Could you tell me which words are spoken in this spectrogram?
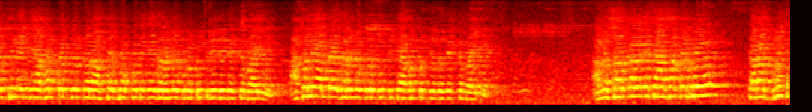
বলছিলেন যে, এখন পর্যন্ত রাষ্ট্রের পক্ষ থেকে এই ধরনের কোনো বিবৃতি দেখতে পাইনি। আসলে আমরা এই ধরনের কোনো বিবৃতি এখন পর্যন্ত দেখতে পাইনি। আমরা সরকারের কাছে আশা করব, তারা দ্রুত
